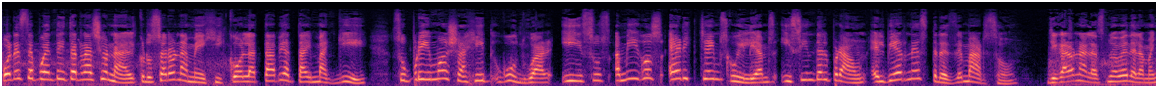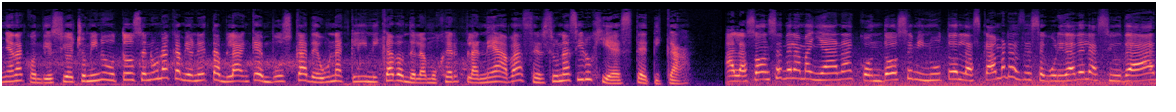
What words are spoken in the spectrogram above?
Por este puente internacional cruzaron a México la Tabia Tai McGee, su primo Shahid Woodward y sus amigos Eric James Williams y Sindel Brown el viernes 3 de marzo. Llegaron a las 9 de la mañana con 18 minutos en una camioneta blanca en busca de una clínica donde la mujer planeaba hacerse una cirugía estética. A las 11 de la mañana, con 12 minutos, las cámaras de seguridad de la ciudad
